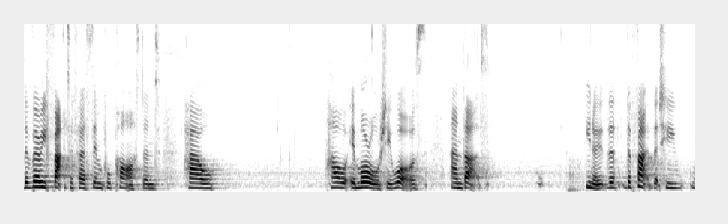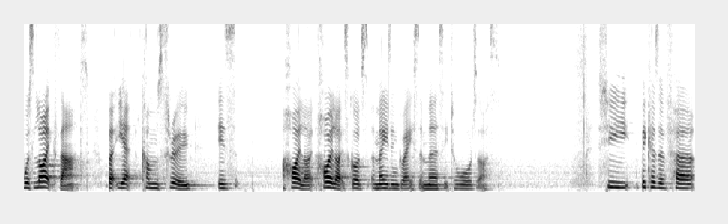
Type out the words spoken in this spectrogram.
the very fact of her sinful past and how, how immoral she was, and that, you know, the, the fact that she was like that, but yet comes through, is a highlight, highlights God's amazing grace and mercy towards us. She, because of her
